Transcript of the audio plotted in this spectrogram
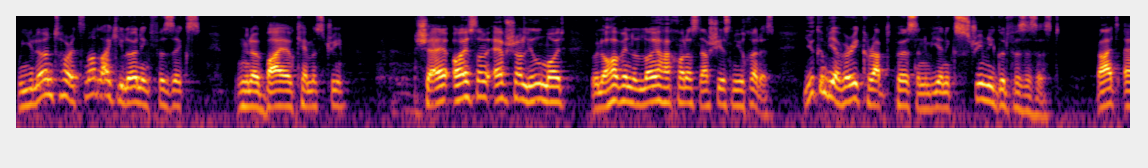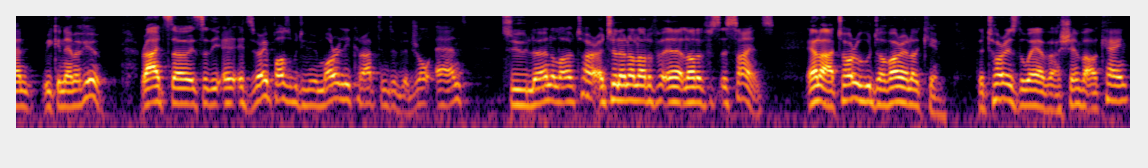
when you learn Torah, it's not like you're learning physics, you know, biochemistry. You can be a very corrupt person and be an extremely good physicist, right? And we can name a few, right? So, so the, it's very possible to be a morally corrupt individual and to learn a lot of Torah, to learn a lot of uh, a lot of science. The Torah is the way of Hashem v'alkein.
